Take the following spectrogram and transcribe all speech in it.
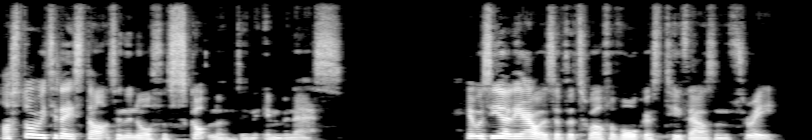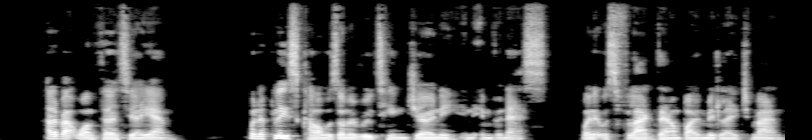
Our story today starts in the north of Scotland in Inverness. It was the early hours of the 12th of August 2003 at about 1.30am when a police car was on a routine journey in Inverness when it was flagged down by a middle-aged man.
